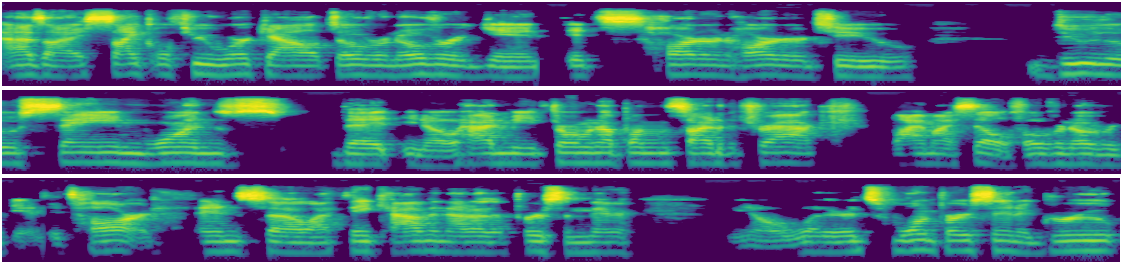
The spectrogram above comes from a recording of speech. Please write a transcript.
As i cycle through workouts over and over again it's harder and harder to do those same ones that you know had me throwing up on the side of the track by myself over and over again. It's hard. And so i think having that other person there you know whether it's one person a group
